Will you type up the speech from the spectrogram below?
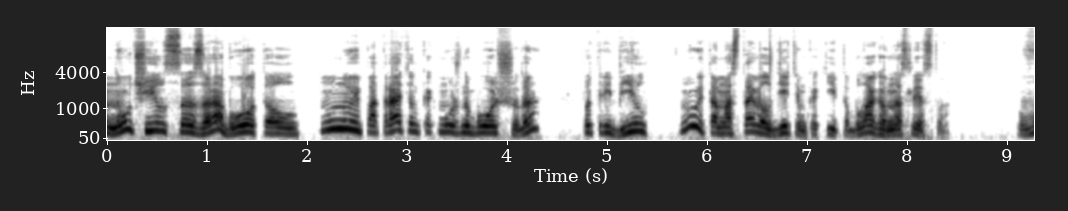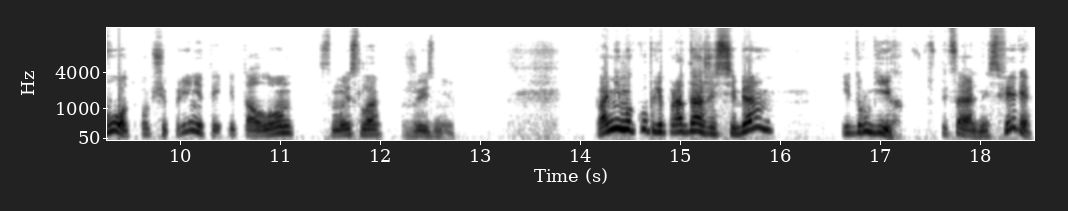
научился, заработал, ну и потратил как можно больше, да? Потребил, ну и там оставил детям какие-то блага в наследство. Вот общепринятый эталон смысла жизни. Помимо купли-продажи себя и других в специальной сфере,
